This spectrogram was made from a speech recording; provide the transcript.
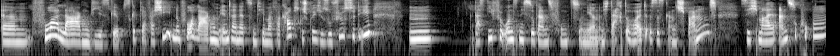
ähm, Vorlagen, die es gibt, es gibt ja verschiedene Vorlagen im Internet zum Thema Verkaufsgespräche, so führst du die. Mh, mm, dass die für uns nicht so ganz funktionieren. Und ich dachte, heute ist es ganz spannend, sich mal anzugucken,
